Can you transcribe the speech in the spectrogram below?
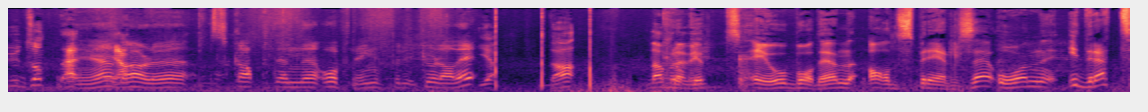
ut sånn. Der. Ja, da har du skapt en eh, åpning for kula di. ja. Da, da. Krokket er jo både en adspredelse og en idrett,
